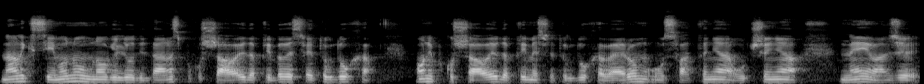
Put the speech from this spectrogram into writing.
Nalik Simonu, mnogi ljudi danas pokušavaju da pribave Svetog Duha. Oni pokušavaju da prime Svetog Duha verom u shvatanja, učenja, ne evanđelje.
